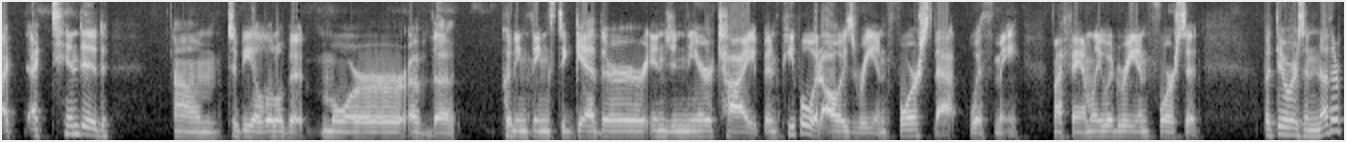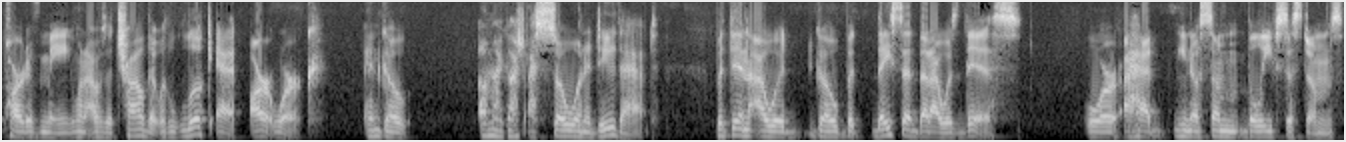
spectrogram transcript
i, I tended um, to be a little bit more of the putting things together engineer type and people would always reinforce that with me my family would reinforce it but there was another part of me when I was a child that would look at artwork and go, oh my gosh, I so want to do that. But then I would go, but they said that I was this. Or I had, you know, some belief systems.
